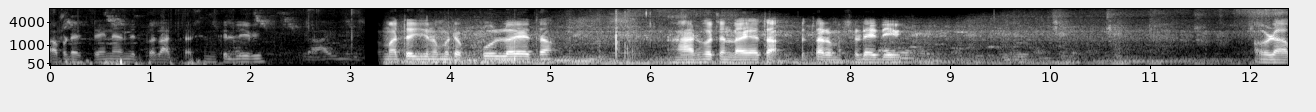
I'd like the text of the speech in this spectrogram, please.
આપણે જઈને અંદર પહેલાં દર્શન કરી લેવી. માતાજીના માટે ફૂલ લાવ્યા હતા. હાર હોતન લાવ્યા હતા. અત્યારમાં સડાઈ દેવી આવડા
